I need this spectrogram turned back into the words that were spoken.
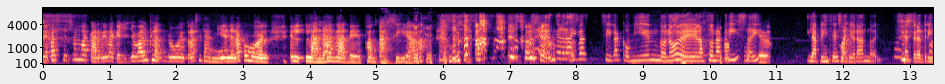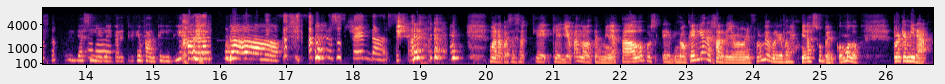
me pasó eso en la carrera, que yo llevaba el plan nuevo detrás y también era como el, el- la nada de fantasía. O sea, Es verdad, iba- se iba comiendo, ¿no? De la zona gris ahí. Y la princesa Bueno. llorando ahí. Sí, La sí. emperatriz. Y así, la emperatriz infantil. ¡Hija de la luna! ¡No suspendas! Bueno, pues eso, que, que yo cuando terminé octavo, pues eh, no quería dejar de llevar uniforme porque para mí era súper cómodo. Porque mira,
